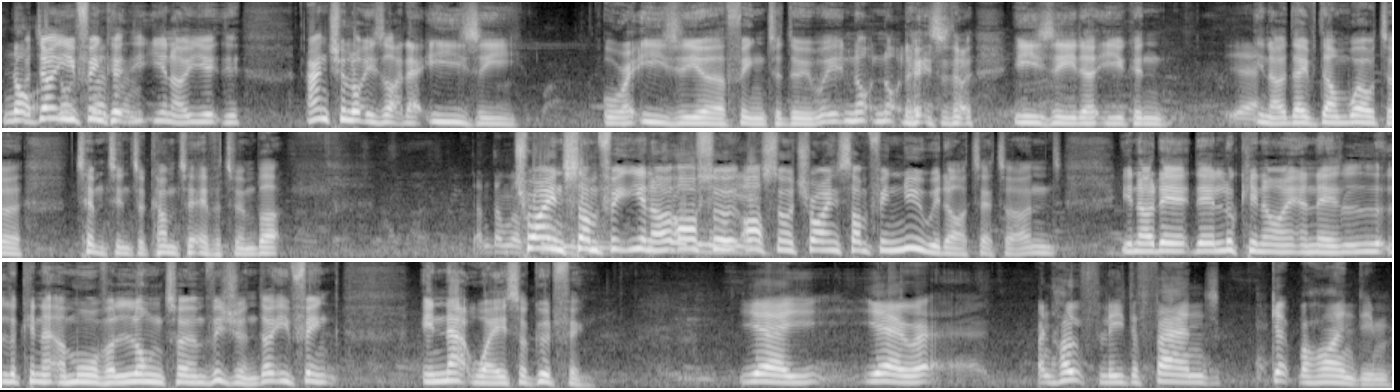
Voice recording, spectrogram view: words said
Not, But don't you think that, you know you- Ancelotti's like that easy or an easier thing to do? Not not that it's not easy that you can. Yeah. You know they've done well to tempt him to come to Everton, but well trying something. You know, 12 million Arsenal. Arsenal are trying something new with Arteta, and you know they're they're looking at it and they're looking at a more of a long term vision. Don't you think? In that way, it's a good thing. Yeah, yeah, uh, and hopefully the fans get behind him.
